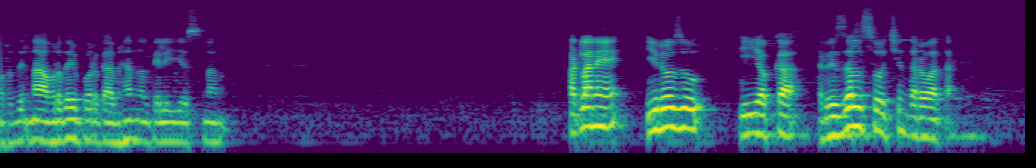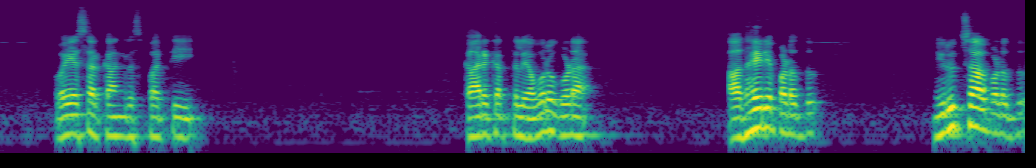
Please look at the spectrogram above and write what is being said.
హృదయ నా హృదయపూర్వక అభినందనలు తెలియజేస్తున్నాను. అట్లానే ఈరోజు ఈ యొక్క రిజల్ట్స్ వచ్చిన తర్వాత వైఎస్ఆర్ కాంగ్రెస్ పార్టీ కార్యకర్తలు ఎవరు కూడా అధైర్యపడద్దు నిరుత్సాహపడద్దు.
